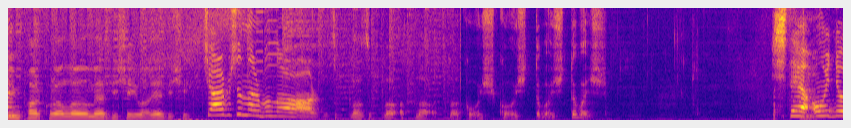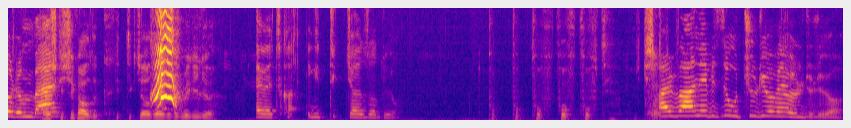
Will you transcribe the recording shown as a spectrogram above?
biçim parkur Allah'ım her bir şey var her bir şey. Çarpışan arabalar. Zıpla zıpla atla atla koş koş tıbaş tıbaş. İşte oynuyorum ben. Kaç kişi kaldık? Gittikçe azaldı gitme geliyor. Evet ka- gittikçe azalıyor. Puf puf puf puf puf diye. Herkes- Pervane bizi uçuruyor ve öldürüyor.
